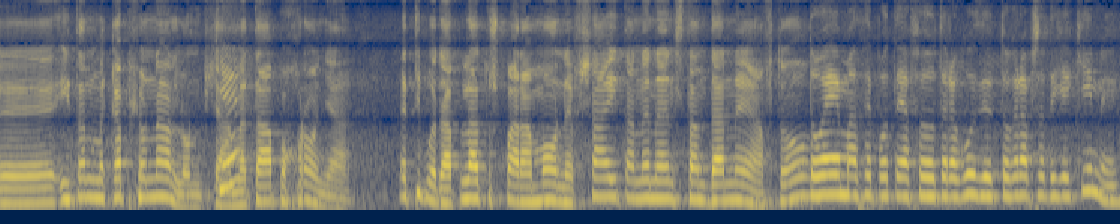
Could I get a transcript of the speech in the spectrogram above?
ε, ήταν με κάποιον άλλον πια, Και; μετά από χρόνια. Ε, τίποτα, απλά τους παραμόνευσα, ήταν ένα ενσταντανέ αυτό. Το έμαθε ποτέ αυτό το τραγούδι ότι το γράψατε για εκείνη;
